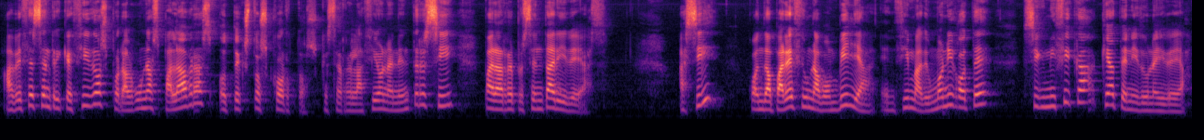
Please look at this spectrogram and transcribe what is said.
a veces enriquecidos por algunas palabras o textos cortos que se relacionan entre sí para representar ideas. Así, cuando aparece una bombilla encima de un monigote, significa que ha tenido una idea.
